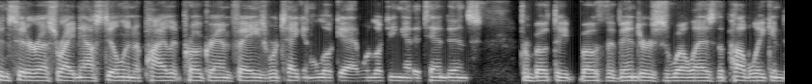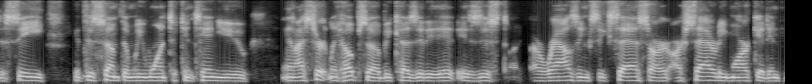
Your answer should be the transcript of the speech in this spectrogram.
consider us right now still in a pilot program phase. We're taking a look at. We're looking at attendance from both the both the vendors as well as the public, and to see if this is something we want to continue. And I certainly hope so because it, it is just a rousing success, our, our Saturday market. And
